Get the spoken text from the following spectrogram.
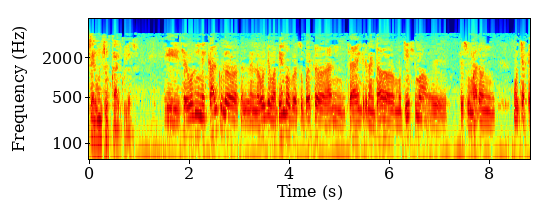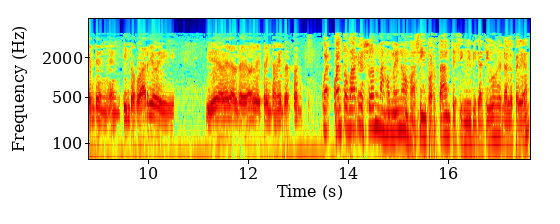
según sus cálculos? Y según mis cálculos, en los últimos tiempos, por supuesto, han, se ha incrementado muchísimo. Eh, se sumaron mucha gente en, distintos barrios y, debe haber alrededor de 30.000 personas. ¿Cuántos barrios son más o menos así importantes, significativos de la localidad?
